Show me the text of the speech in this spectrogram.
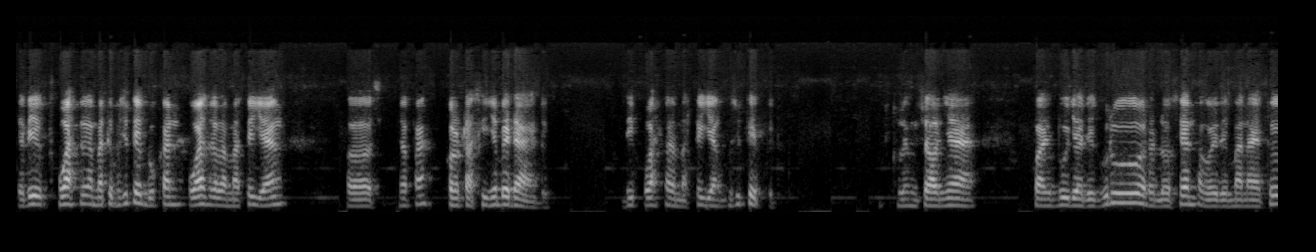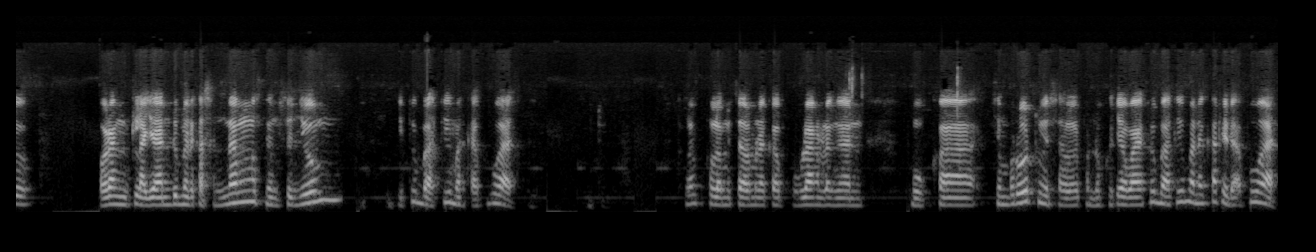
Jadi puas dalam arti positif bukan puas dalam arti yang uh, apa konotasinya beda. Gitu. Jadi puas dalam arti yang positif. Gitu. Kalau misalnya Pak Ibu jadi guru, ada dosen, atau di mana itu orang pelayan itu mereka senang, senyum-senyum, itu berarti mereka puas. Kalau misalnya mereka pulang dengan muka cemberut, misalnya penuh kecewa itu berarti mereka tidak puas.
